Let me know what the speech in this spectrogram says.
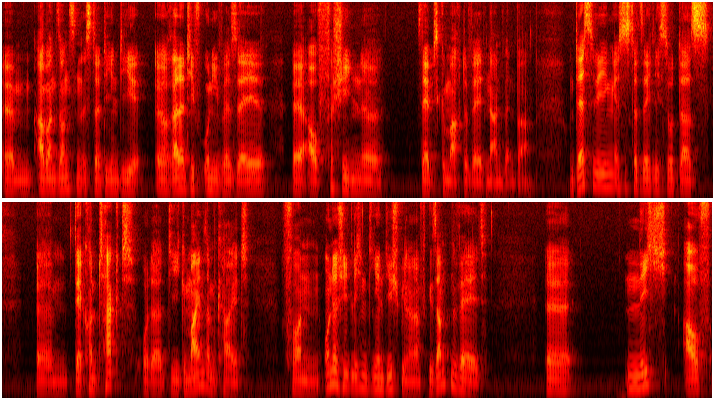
ähm, aber ansonsten ist da D&D äh, relativ universell äh, auf verschiedene selbstgemachte Welten anwendbar. Und deswegen ist es tatsächlich so, dass ähm, der Kontakt oder die Gemeinsamkeit von unterschiedlichen D&D-Spielern auf der gesamten Welt äh, nicht auf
